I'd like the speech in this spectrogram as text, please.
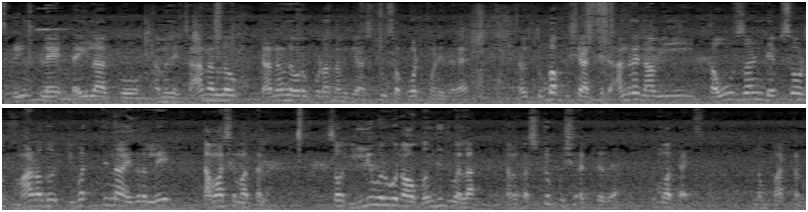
ಸ್ಕ್ರೀನ್ ಪ್ಲೇ ಡೈಲಾಗು ಆಮೇಲೆ ಚಾನಲ್ಲು ಚಾನಲ್ ಅವರು ಕೂಡ ನಮಗೆ ಅಷ್ಟು ಸಪೋರ್ಟ್ ಮಾಡಿದ್ದಾರೆ. ನಮಗೆ ತುಂಬ ಖುಷಿ ಆಗ್ತಿದೆ. ಅಂದರೆ ನಾವು ಈ ತೌಸಂಡ್ ಎಪಿಸೋಡ್ ಮಾಡೋದು ಇವತ್ತಿನ ಇದರಲ್ಲಿ ತಮಾಷೆ ಮಾತಲ್ಲ. ಸೊ ಇಲ್ಲಿವರೆಗೂ ನಾವು ಬಂದಿದ್ವಲ್ಲ, ನಮಗೆ ಅಷ್ಟು ಖುಷಿ ಆಗ್ತದೆ. ತುಂಬ ಥ್ಯಾಂಕ್ಸ್ ನಮ್ಮ ಪಾರ್ಟ್ನರ್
